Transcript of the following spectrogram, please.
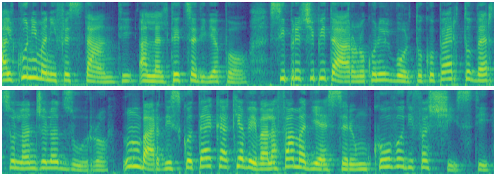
Alcuni manifestanti, all'altezza di Via Po, si precipitarono con il volto coperto verso l'Angelo Azzurro, un bar discoteca che aveva la fama di essere un covo di fascisti,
